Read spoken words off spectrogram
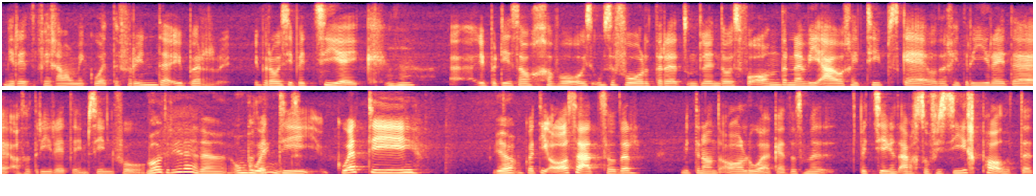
wir reden vielleicht auch mal mit guten Freunden über, über unsere Beziehung. Mhm über die Sachen, die uns herausfordern und lassen uns von anderen wie auch ein bisschen Tipps geben oder ein bisschen reinreden. Also reinreden im Sinne von... Mal reinreden, unbedingt. Gute, gute, ja. gute Ansätze, oder? Miteinander anschauen, dass man die Beziehung einfach so für sich behalten.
